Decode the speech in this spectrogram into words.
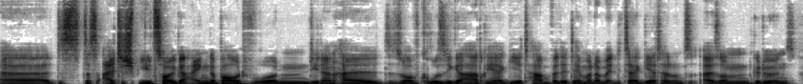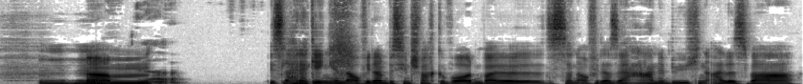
äh, dass, dass alte Spielzeuge eingebaut wurden, die dann halt so auf gruselige Art reagiert haben, weil der Dämon damit interagiert hat und all so ein Gedöns. Mhm, ähm, ja ist leider gegen Ende auch wieder ein bisschen schwach geworden, weil das dann auch wieder sehr Hanebüchen alles war.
